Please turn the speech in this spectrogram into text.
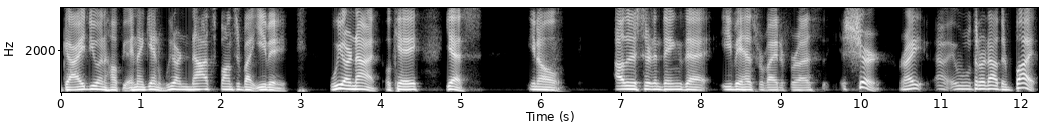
guide you and help you, and again, we are not sponsored by eBay. We are not. Okay. Yes. You know, other certain things that eBay has provided for us. Sure. Right. Uh, we'll throw it out there, but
